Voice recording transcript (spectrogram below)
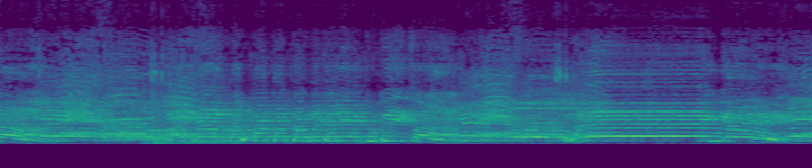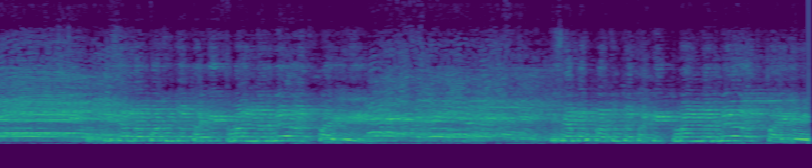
एकजुटीचा आशा घरपाचा कर्मचारी एकजुटीचा लढेंगे डिसेंबर पासूनचं थकीत मानधन मिळालंच पाहिजे. डिसेंबरपासून थकीत मानधन मिळालंच पाहिजे.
